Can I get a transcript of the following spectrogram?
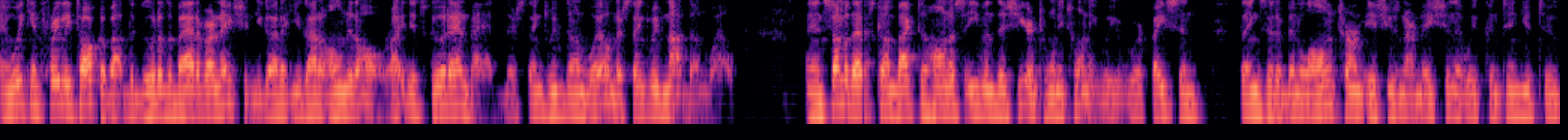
and we can freely talk about the good or the bad of our nation. You got to you got to own it all, right? It's good and bad. There's things we've done well, and there's things we've not done well, and some of that's come back to haunt us even this year in 2020. We, we're facing things that have been long-term issues in our nation that we've continued to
